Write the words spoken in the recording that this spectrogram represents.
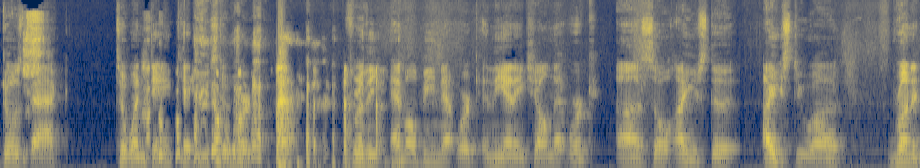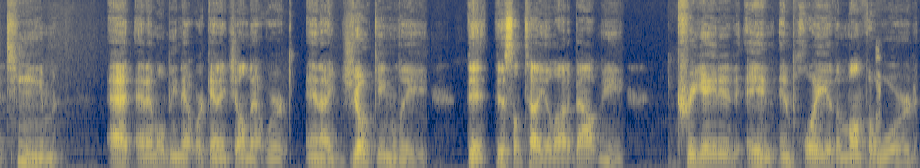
goes back to when Dan K used to work for the MLB Network and the NHL Network. Uh, so I used to, I used to uh, run a team at, at MLB Network, NHL Network, and I jokingly, that this will tell you a lot about me, created an Employee of the Month award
